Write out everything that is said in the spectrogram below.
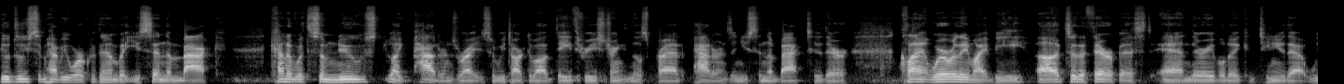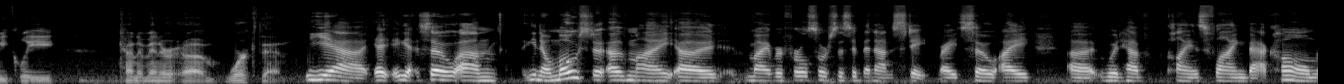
you'll do some heavy work with them but you send them back kind of with some new like patterns, right? So we talked about day three, strengthen those patterns, and you send them back to their client wherever they might be, uh, to the therapist, and they're able to continue that weekly kind of inner um, work. Then, yeah, yeah. So, um, you know, most of my uh, my referral sources have been out of state, right? So I uh, would have clients flying back home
